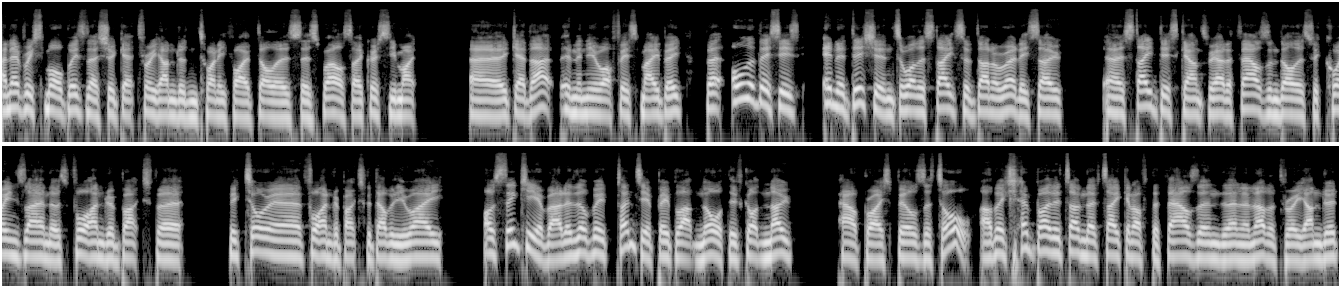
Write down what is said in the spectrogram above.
And every small business should get $325 as well. So Chris, you might uh, get that in the new office, maybe. But all of this is in addition to what the states have done already. So, uh, state discounts, we had thousand dollars for Queensland. There was four hundred bucks for Victoria, four hundred bucks for WA. I was thinking about it. There'll be plenty of people up north who've got no power price bills at all. I think by the time they've taken off the thousand, then another three hundred.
